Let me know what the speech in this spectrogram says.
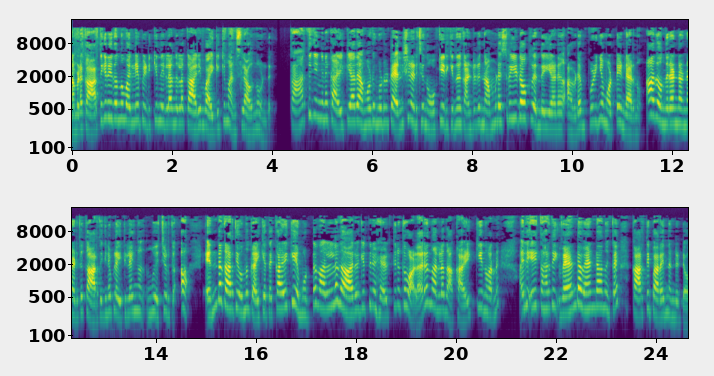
നമ്മുടെ കാർത്തികിന് ഇതൊന്നും വലിയ പിടിക്കുന്നില്ല എന്നുള്ള കാര്യം വൈകിക്ക് മനസ്സിലാവുന്നുമുണ്ട്. കാർത്തിക് ഇങ്ങനെ കഴിക്കാതെ അങ്ങോട്ടും ഇങ്ങോട്ടും ടെൻഷൻ അടിച്ച് നോക്കിയിരിക്കുന്നത് കണ്ടിട്ട് നമ്മുടെ ശ്രീ ഡോക്ടർ എന്ത് ചെയ്യാണ്? അവിടെ പുഴുങ്ങിയ മുട്ടയുണ്ടായിരുന്നു അത് ഒന്ന് രണ്ടെണ്ണം എടുത്ത് കാർത്തികിന്റെ പ്ലേറ്റിലേക്ക് അങ്ങ് വെച്ചു കൊടുക്കുക. ആ എന്താ കാർത്തിക് ഒന്നും കഴിക്കാത്ത? കഴിക്കുക മുട്ട നല്ലത് ആരോഗ്യത്തിനും ഹെൽത്തിനൊക്കെ വളരെ നല്ലതാ. കഴിക്കുക എന്ന് പറഞ്ഞ് അതിൽ ഏ കാർത്തിക് വേണ്ട വേണ്ട എന്നൊക്കെ കാർത്തി പറയുന്നുണ്ട് കേട്ടോ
